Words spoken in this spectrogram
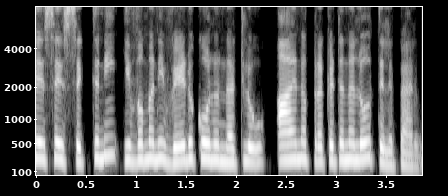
చేసే శక్తిని ఇవ్వమని వేడుకోనున్నట్లు ఆయన ప్రకటనలో తెలిపారు.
